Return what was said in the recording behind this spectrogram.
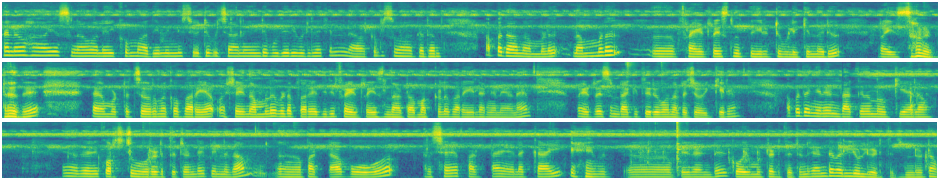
Hello hi അസ്സാം വലൈക്കും ആദ്യം മിന്നിസ് യൂട്യൂബ് ചാനലിന്റെ പുതിയൊരു വീഡിയോയിലേക്ക് എല്ലാവർക്കും സ്വാഗതം. അപ്പോൾ അതാ നമ്മൾ നമ്മൾ ഫ്രൈഡ് റൈസ് എന്ന് പേരിട്ട് വിളിക്കുന്നൊരു റൈസാണ് ഇട്ടത് മുട്ടച്ചോറ് എന്നൊക്കെ പറയാം. പക്ഷേ നമ്മളിവിടെ പറയാം ഇതിന് ഫ്രൈഡ് റൈസ് എന്നാട്ടോ മക്കൾ പറയില്ല അങ്ങനെയാണ്. ഫ്രൈഡ് റൈസ് ഉണ്ടാക്കി തരുമോ എന്നിട്ട് ചോദിക്കൽ. അപ്പോൾ ഇതെങ്ങനെ ഉണ്ടാക്കുന്നത് നോക്കിയാലോ. അതായത് കുറച്ച് ചോറ് എടുത്തിട്ടുണ്ട്. പിന്നെ ഇതാ പട്ട പൂവ് പക്ഷേ പട്ട ഏലക്കായി രണ്ട് കോഴിമുട്ട എടുത്തിട്ടുണ്ട്. രണ്ട് വലിയ ഉള്ളി എടുത്തിട്ടുണ്ട് കേട്ടോ.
